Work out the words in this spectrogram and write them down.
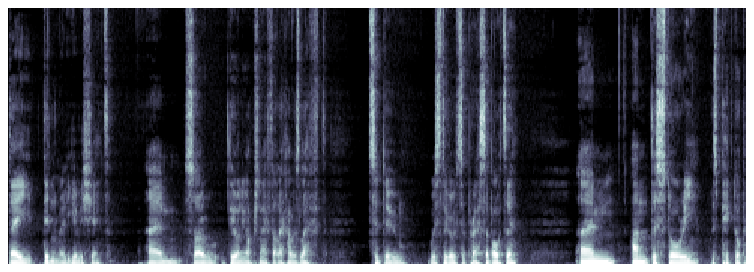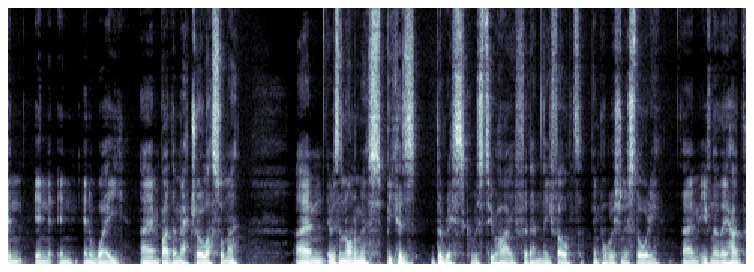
They didn't really give a shit. Um, so the only option I felt like I was left to do was to go to press about it. Um, and the story was picked up in, in, in, in a way um, by the Metro last summer. Um, it was anonymous because the risk was too high for them, they felt, in publishing a story. Um, even though they had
